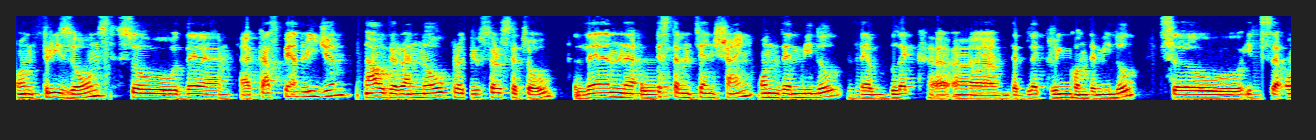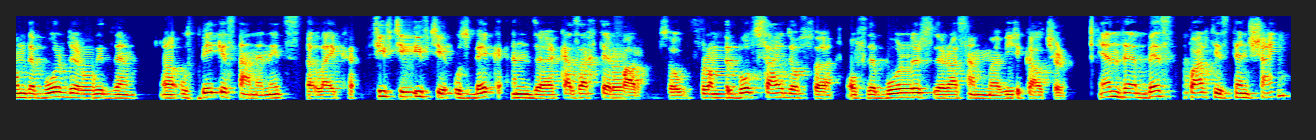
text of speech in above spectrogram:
on three zones. So the uh, Caspian region, now there are no producers at all. Then uh, Western Tian Shan on the middle, the black, uh, uh the black ring on the middle. So it's uh, on the border with the uh, Uzbekistan, and it's like 50-50 Uzbek and Kazakh terroir. So from the both sides of of the borders, there are some viticulture. And the best part is Tian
